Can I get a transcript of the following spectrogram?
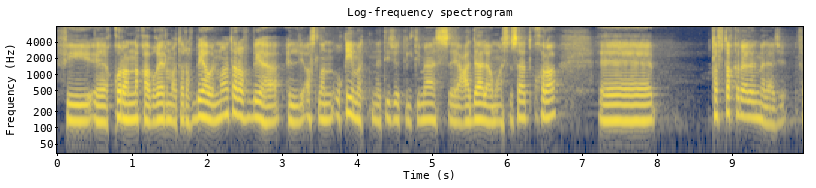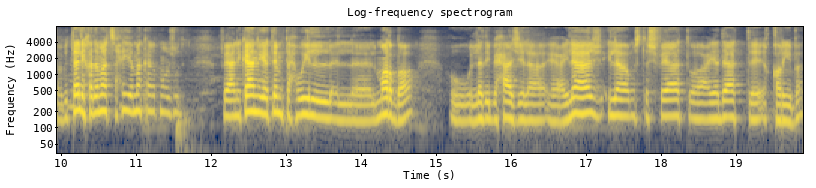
في آه، قرى النقب غير معترف بها والمعترف بها اللي أصلا أقيمت نتيجة التماس عدالة ومؤسسات أخرى تفتقر إلى الملاجئ. فبالتالي خدمات صحية ما كانت موجودة. فيعني كان يتم تحويل المرضى والذي بحاجة إلى علاج إلى مستشفيات وعيادات قريبة.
